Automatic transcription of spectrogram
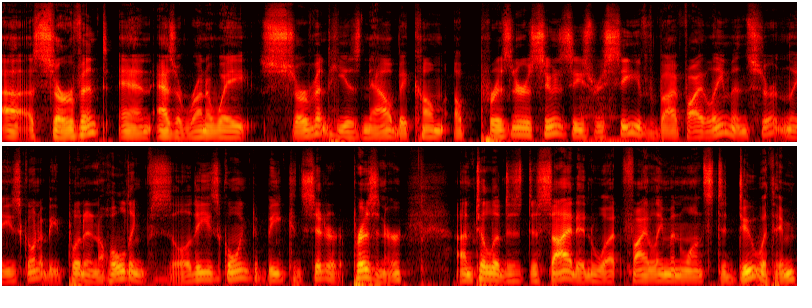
a servant, and as a runaway servant, he has now become a prisoner. As soon as he's received by Philemon, certainly he's going to be put in a holding facility. He's going to be considered a prisoner until it is decided what Philemon wants to do with him.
